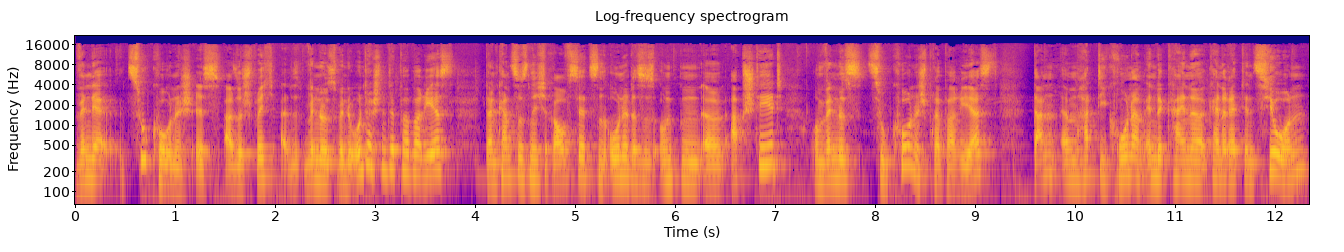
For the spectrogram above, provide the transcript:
wenn der zu konisch ist, also sprich, also wenn, du, wenn du Unterschnitte präparierst, dann kannst du es nicht raufsetzen, ohne dass es unten äh, absteht. Und wenn du es zu konisch präparierst, dann ähm, hat die Krone am Ende keine, keine Retention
